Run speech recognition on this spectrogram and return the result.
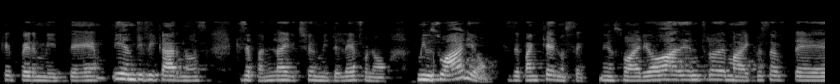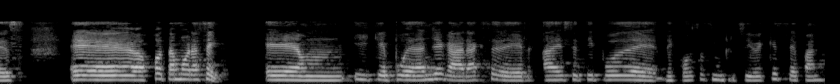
que permite identificarnos, que sepan la dirección, mi teléfono, mi usuario, que sepan que, no sé, mi usuario adentro de Microsoft es eh, JMoraC. Eh, y que puedan llegar a acceder a ese tipo de, de cosas, inclusive que sepan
